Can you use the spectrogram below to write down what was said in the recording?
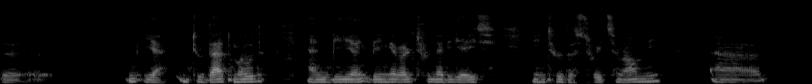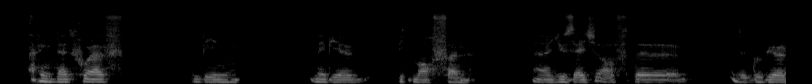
the yeah into that mode and be being able to navigate into the streets around me. Uh, I think that would have been maybe a bit more fun uh, usage of the the Google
